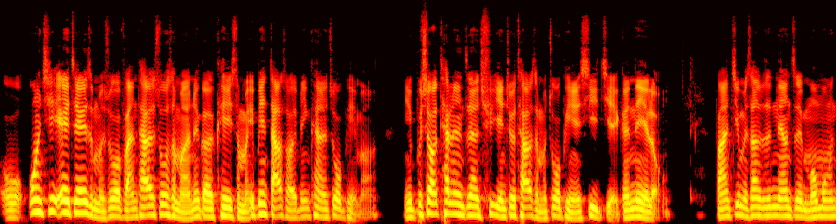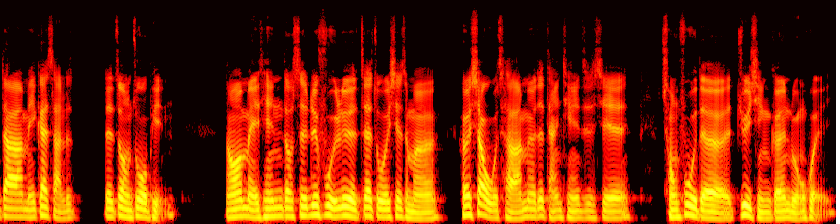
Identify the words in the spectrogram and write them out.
我忘记 AJ 怎么说，反正他是说什么那个可以什么一边打扫一边看的作品嘛，你不需要太认真的去研究他有什么作品的细节跟内容，反正基本上就是那样子萌萌哒没干啥的的这种作品。然后每天都是日复一日的在做一些什么喝下午茶，没有在弹琴的这些重复的剧情跟轮回。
